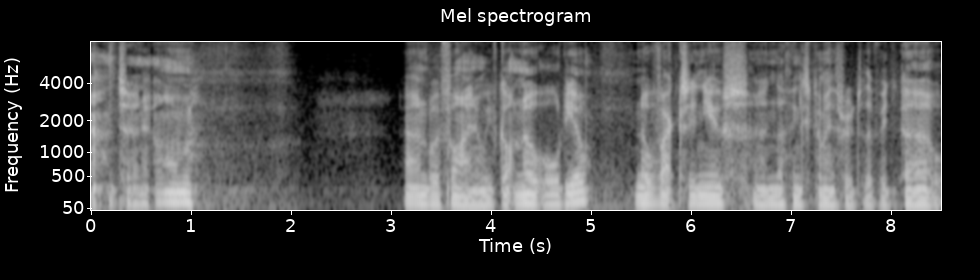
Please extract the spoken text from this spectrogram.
And turn it on and we're fine and we've got no audio no VACs in use and nothing's coming through to the, uh,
